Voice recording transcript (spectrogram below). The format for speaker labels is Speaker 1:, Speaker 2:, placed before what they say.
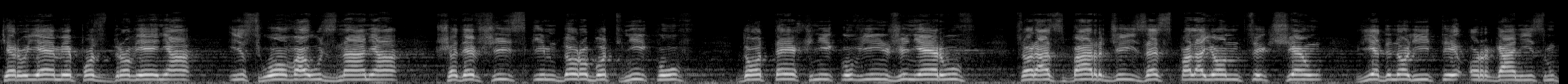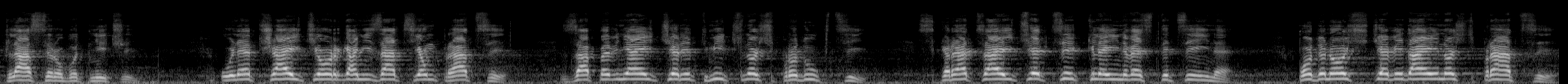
Speaker 1: kierujemy pozdrowienia i słowa uznania przede wszystkim do robotników, do techników i inżynierów, coraz bardziej zespalających się w jednolity organizm klasy robotniczej. Ulepszajcie organizację pracy, zapewniajcie rytmiczność produkcji, skracajcie cykle inwestycyjne, podnoście wydajność pracy,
